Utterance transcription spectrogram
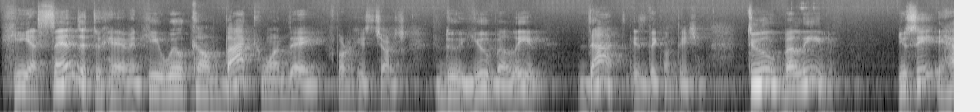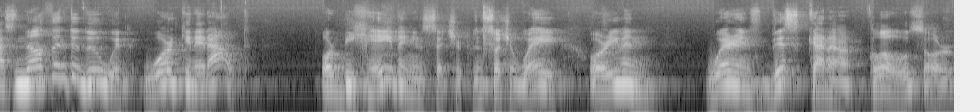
He ascended to heaven. He will come back one day for his church. Do you believe? That is the condition. To believe. You see, it has nothing to do with working it out or behaving in such a, in such a way or even wearing this kind of clothes or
